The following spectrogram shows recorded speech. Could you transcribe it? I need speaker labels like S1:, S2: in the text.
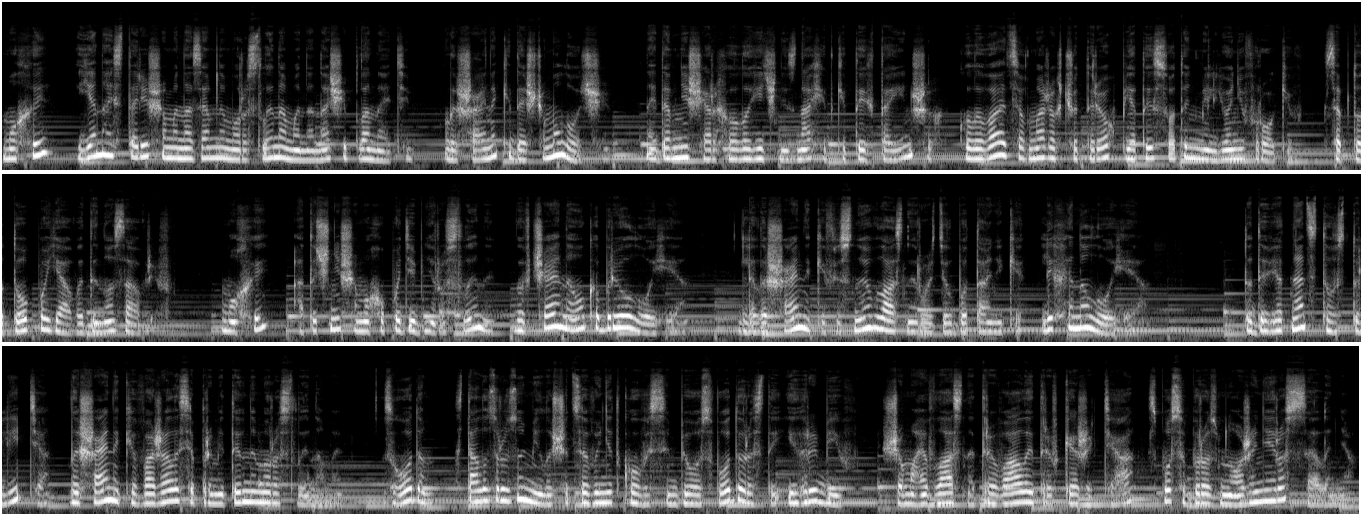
S1: Мохи є найстарішими наземними рослинами на нашій планеті. Лишайники дещо молодші. Найдавніші археологічні знахідки тих та інших коливаються в межах 4-5 сотень мільйонів років, себто до появи динозаврів. Мохи, а точніше мохоподібні рослини, вивчає наука бріологія. Для лишайників існує власний розділ ботаніки ліхенологія. До 19 століття лишайники вважалися примітивними рослинами. Згодом стало зрозуміло, що це винятковий симбіоз водоростей і грибів, що має власне тривале й тривке життя, способи розмноження і розселення.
